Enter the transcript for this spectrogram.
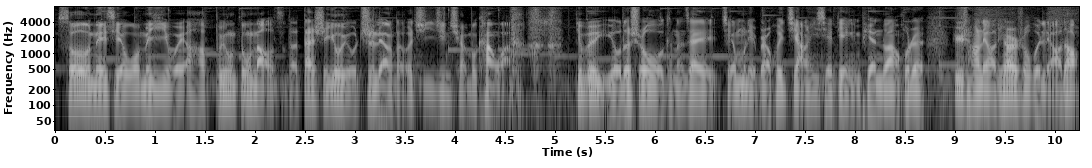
所有那些我们以为啊不用动脑子的，但是又有质量的，我已经全部看完了。因为有的时候我可能在节目里边会讲一些电影片段，或者日常聊天的时候会聊到，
